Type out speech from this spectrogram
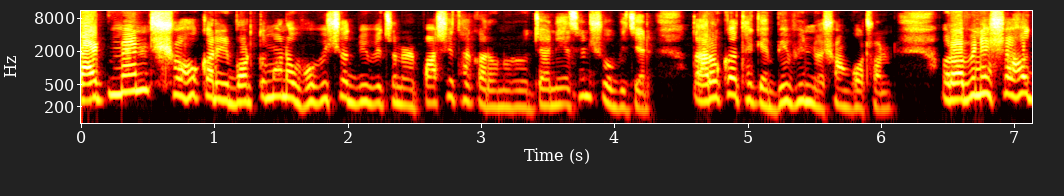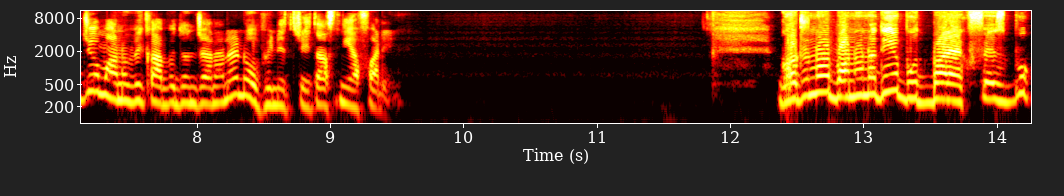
লাইটম্যান সহকারীর বর্তমান ও ভবিষ্যৎ বিবেচনার পাশে থাকার অনুরোধ জানিয়েছেন শোবিজের তারকা থেকে বিভিন্ন সংগঠন। রবিনের সাহায্য মানবিক আবেদন জানালেন অভিনেত্রী তাসনিয়া ফারিন। ঘটনার বর্ণনা দিয়ে বুধবার এক ফেসবুক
